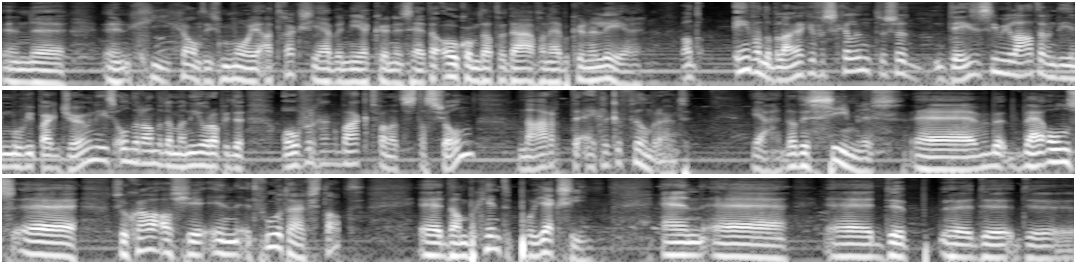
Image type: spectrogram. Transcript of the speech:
een, een gigantisch mooie attractie hebben neer kunnen zetten. Ook omdat we daarvan hebben kunnen leren. Een van de belangrijke verschillen tussen deze simulator en die in Movie Park Germany is onder andere de manier waarop je de overgang maakt van het station naar de eigenlijke filmruimte. Ja, dat is seamless. Eh, bij ons, eh, zo gauw als je in het voertuig stapt, eh, dan begint de projectie. En de, de, de,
